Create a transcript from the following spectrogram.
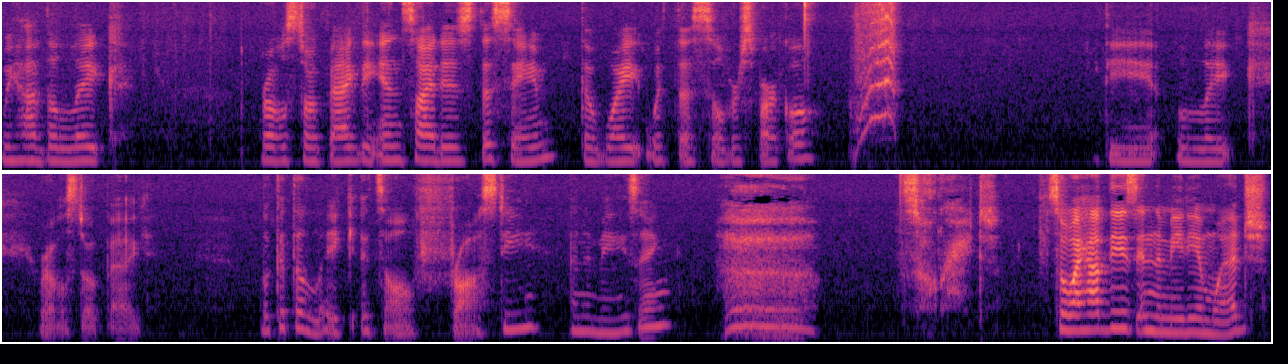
We have the Lake Revelstoke bag. The inside is the same, the white with the silver sparkle. The Lake Revelstoke bag. Look at the lake, it's all frosty and amazing. so great. So I have these in the medium wedge,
